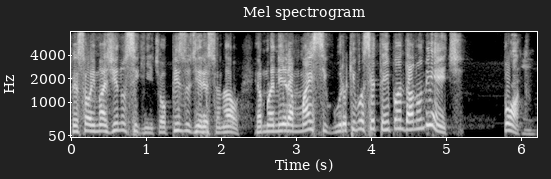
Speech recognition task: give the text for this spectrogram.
Pessoal, imagina o seguinte: o piso direcional é a maneira mais segura que você tem para andar no ambiente. Ponto.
